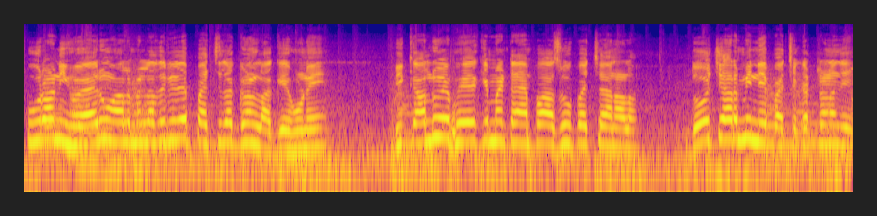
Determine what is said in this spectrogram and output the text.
ਪੂਰਾ ਨਹੀਂ ਹੋਇਆ, ਇਹਨੂੰ ਹਾਲ ਮੈਨੂੰ ਲੱਗਦਾ ਵੀ ਇਹਦੇ ਪੈਚ ਲੱਗਣ ਲੱਗੇ ਹੋਣੇ। ਵੀ ਕੱਲ ਨੂੰ ਇਹ ਫੇਰ ਕਿਵੇਂ ਟਾਈਮ ਪਾਸ ਹੋ ਪੈਚਾਂ ਨਾਲ? 2-4 ਮਹੀਨੇ ਪੈਚ ਕੱਟਣਗੇ।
